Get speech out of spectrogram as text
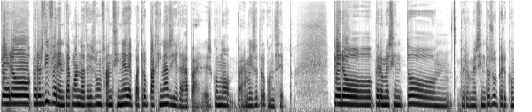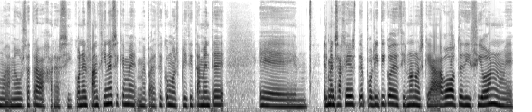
Pero, pero es diferente a cuando haces un fanzine de cuatro páginas y grapas, es como, para mí es otro concepto. Pero, pero me siento pero me siento súper cómoda, me gusta trabajar así. Con el fanzine sí que me, me parece como explícitamente eh, el mensaje este político de decir, no, no, es que hago autoedición,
